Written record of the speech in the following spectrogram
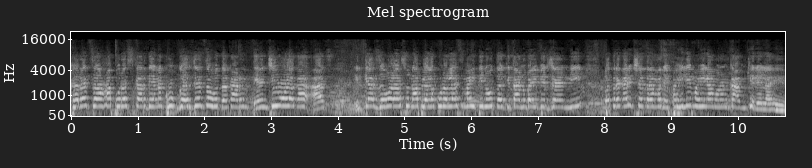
खरंच हा पुरस्कार देणं खूप गरजेचं होतं कारण यांची ओळख आज इतक्या जवळ असून आपल्याला कुणालाच माहिती नव्हतं की तानुबाई बिर्जे यांनी पत्रकारी क्षेत्रामध्ये पहिली महिला म्हणून काम केलेलं आहे.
